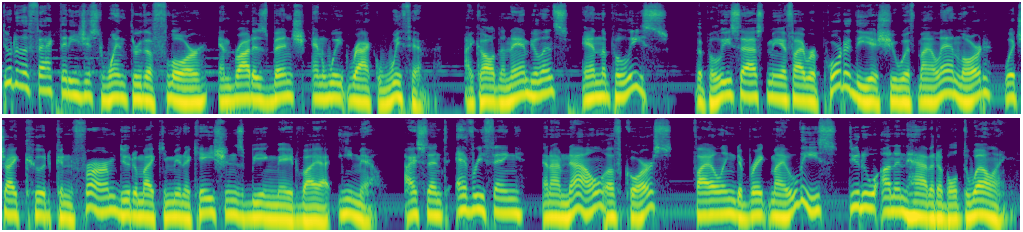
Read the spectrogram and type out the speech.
due to the fact that he just went through the floor and brought his bench and weight rack with him. I called an ambulance and the police. The police asked me if I reported the issue with my landlord, which I could confirm due to my communications being made via email. I sent everything, and I'm now, of course, filing to break my lease due to uninhabitable dwelling.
